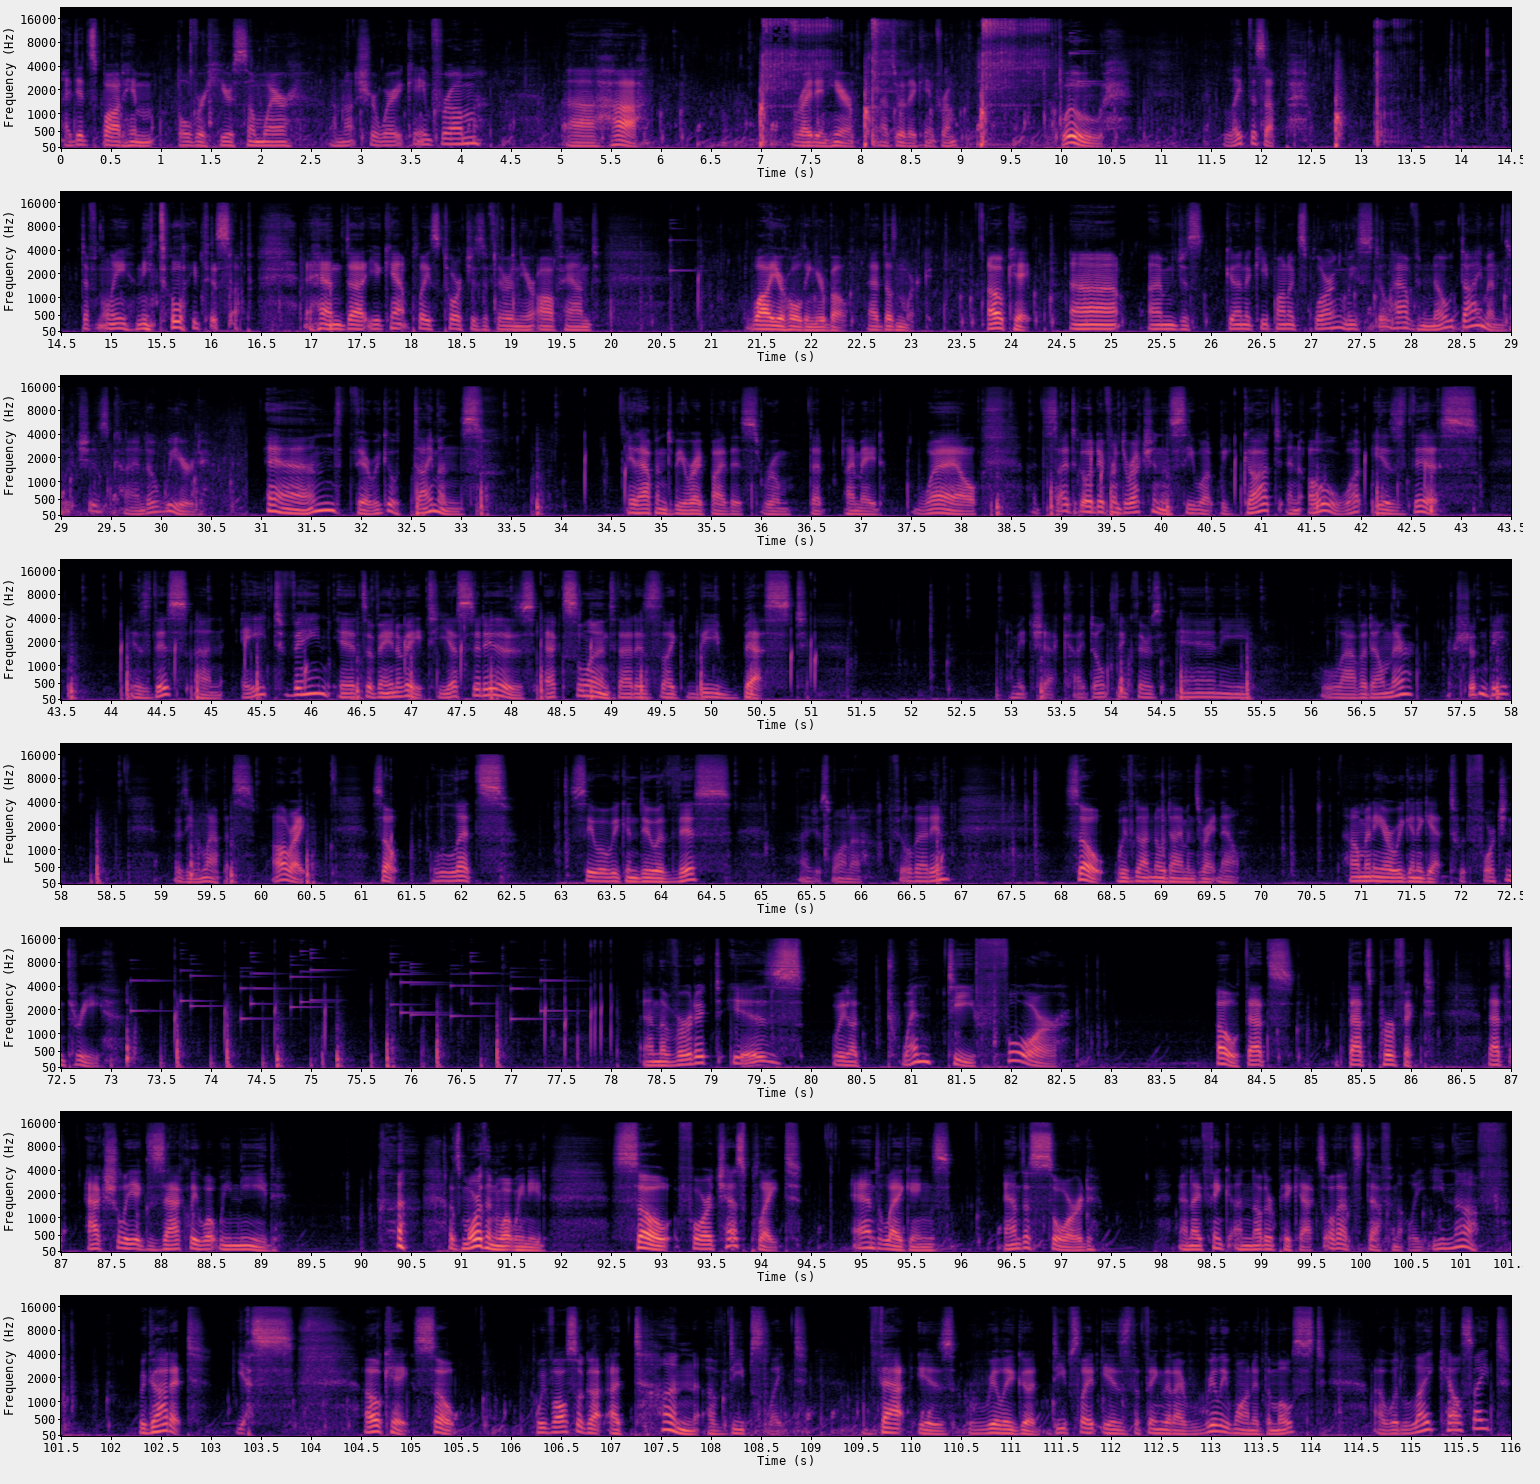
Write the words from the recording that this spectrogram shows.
I did spot him over here somewhere. I'm not sure where he came from. Aha. Uh -huh. Right in here. That's where they came from. Woo. Light this up. Definitely need to light this up. And uh, you can't place torches if they're in your offhand while you're holding your bow. That doesn't work. Okay. Uh, I'm just gonna keep on exploring. We still have no diamonds, which is kind of weird. And there we go, diamonds. It happened to be right by this room that I made. Well, I decided to go a different direction and see what we got. And oh, what is this? Is this an 8 vein? It's a vein of 8. Yes, it is. Excellent. That is like the best. Let me check. I don't think there's any lava down there. There shouldn't be. There's even lapis. All right. So let's see what we can do with this. I just want to fill that in. So we've got no diamonds right now. How many are we going to get with fortune 3? And the verdict is we got 24. Oh, that's that's perfect. That's actually exactly what we need. That's more than what we need. So, for a chest plate and leggings and a sword and I think another pickaxe. Oh, that's definitely enough. We got it. Yes. Okay, so we've also got a ton of deep slate. That is really good. Deep slate is the thing that I really wanted the most. I would like calcite,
